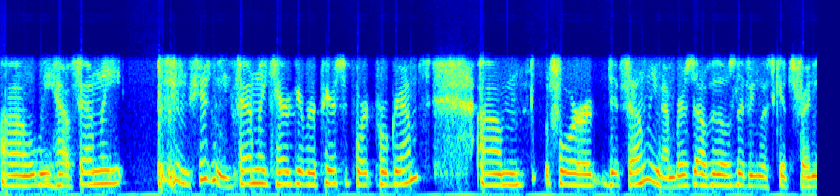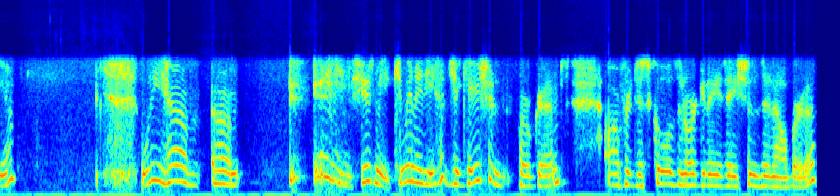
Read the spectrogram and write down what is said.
Uh, we have family. excuse me, family caregiver peer support programs um, for the family members of those living with schizophrenia. We have um, excuse me, community education programs offered to schools and organizations in Alberta.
